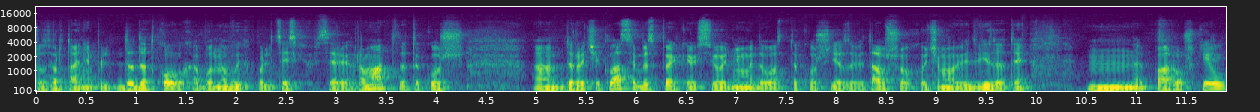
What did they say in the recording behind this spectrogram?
розгортання додаткових або нових поліцейських офіцерів громад. Також, до речі, класи безпеки. Сьогодні ми до вас також я завітав, що хочемо відвідати пару шкіл,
